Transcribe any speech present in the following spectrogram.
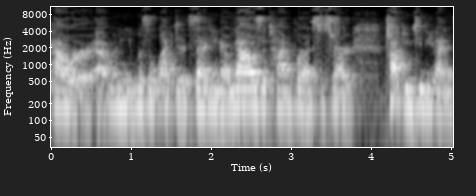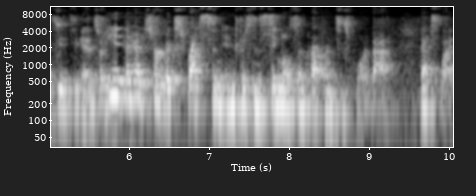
power, uh, when he was elected, said, you know, now is the time for us to start talking to the United States again. So he had sort of expressed some interest and signaled some preferences for that. Next slide.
